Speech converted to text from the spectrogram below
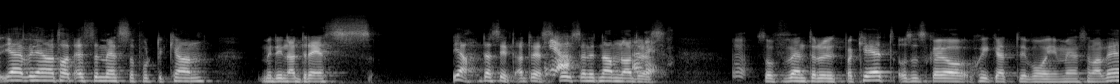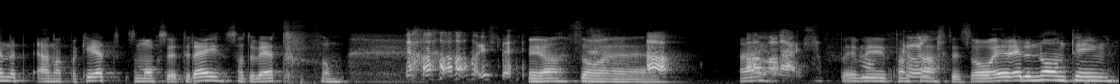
jag vill gärna ta ett sms så fort du kan. Med din adress. Ja, that's it. Adress. Ja. Fullständigt namn och adress. Adress. Mm. Så förväntar du ett paket och så ska jag skicka till vår gemensamma vän ett annat paket som också är till dig så att du vet om... Ja, just det. Ja, så... Eh, Ja, ja nej, vad nice. det blir Kul. fantastiskt. Och är, är det någonting...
